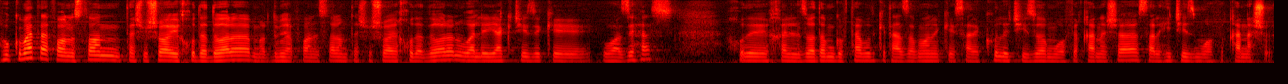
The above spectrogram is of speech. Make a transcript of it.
حکومت افغانستان تشویش های خود داره مردم افغانستان هم تشویش های خود دارن ولی یک چیزی که واضح است خود خلیل زادم گفته بود که تا زمانی که سر کل چیزا موافقه نشه سر هیچ چیز موافقه نشده.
